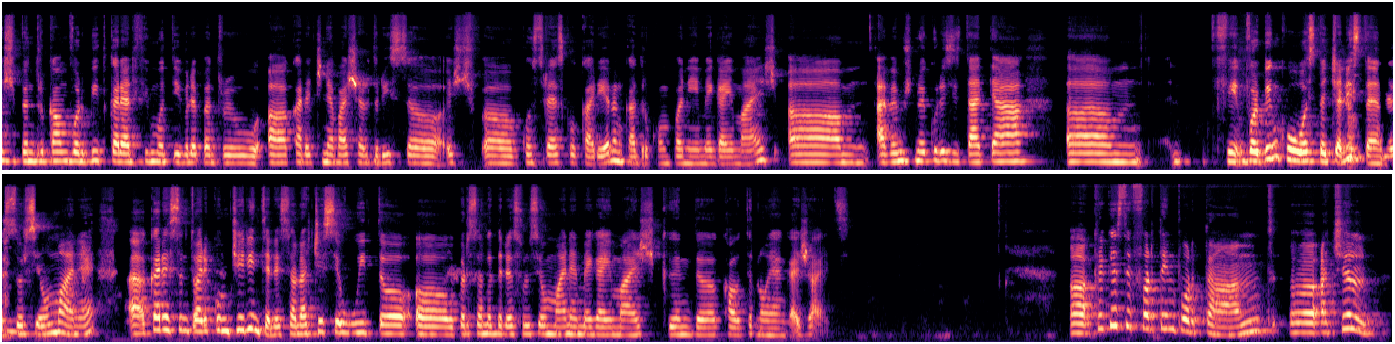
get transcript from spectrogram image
Și pentru că am vorbit care ar fi motivele pentru care cineva și-ar dori să își construiască o carieră în cadrul companiei Mega Image. Avem și noi curiozitatea vorbim cu o specialistă în resurse umane, care sunt oarecum cerințele sau la ce se uită o persoană de resurse umane în Mega Image când caută noi angajați? Cred că este foarte important acel,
